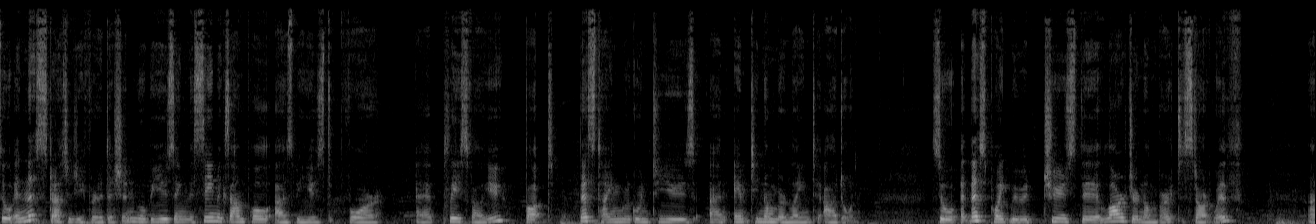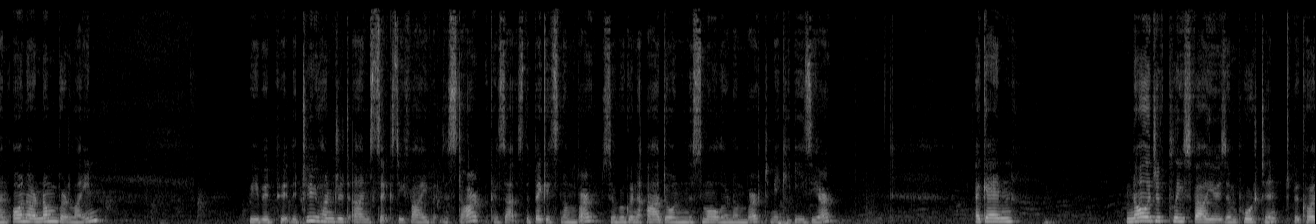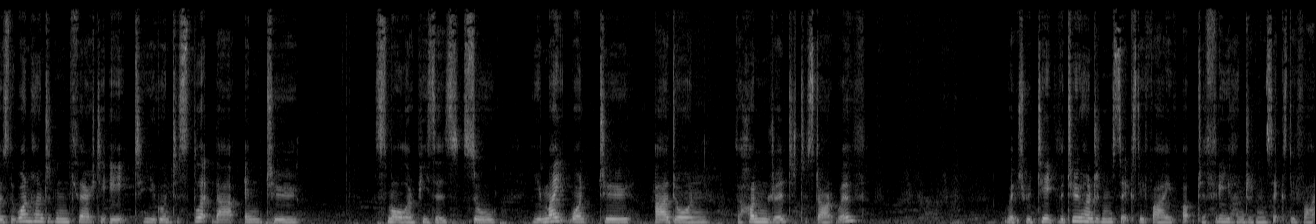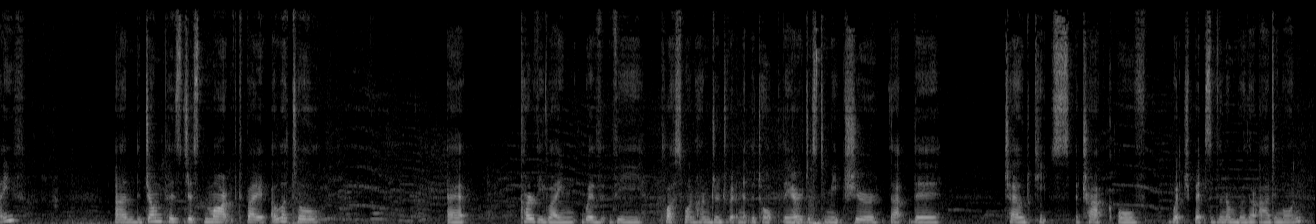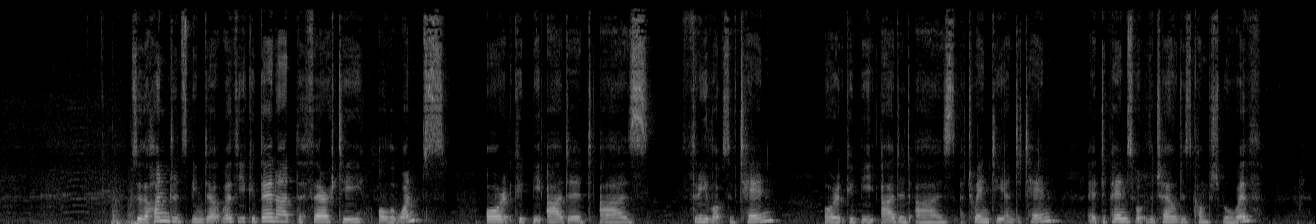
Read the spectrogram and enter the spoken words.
So in this strategy for addition, we'll be using the same example as we used for uh, place value, but this time we're going to use an empty number line to add on. So at this point we would choose the larger number to start with, and on our number line we would put the 265 at the start because that's the biggest number, so we're going to add on the smaller number to make it easier. Again, Knowledge of place value is important because the 138, you're going to split that into smaller pieces. So you might want to add on the 100 to start with, which would take the 265 up to 365. And the jump is just marked by a little uh, curvy line with the plus 100 written at the top there just to make sure that the child keeps a track of which bits of the number they're adding on. So the hundred's been dealt with. You could then add the 30 all at once, or it could be added as three lots of 10, or it could be added as a 20 and a 10. It depends what the child is comfortable with.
